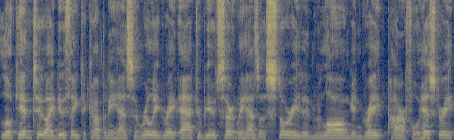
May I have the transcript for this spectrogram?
look into. I do think the company has some really great attributes, certainly has a storied and long and great, powerful history.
